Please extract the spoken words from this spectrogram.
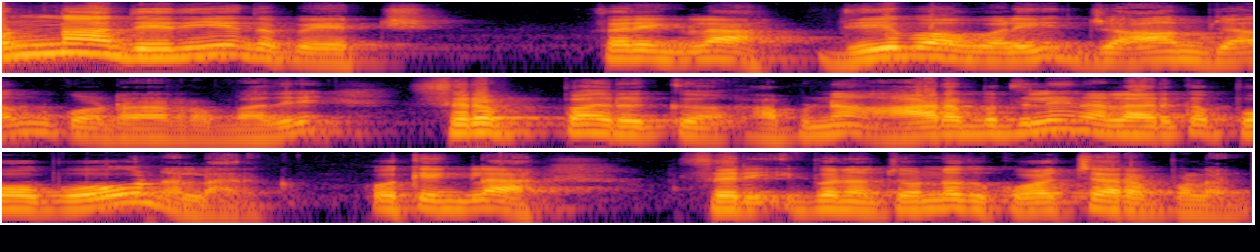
ஒன்றாந்தேதி இந்த பயிற்சி. சரிங்களா? தீபாவளி ஜாம் ஜாம் கொண்டாடுற மாதிரி சிறப்பாக இருக்கும். அப்படின்னா ஆரம்பத்துலேயே நல்லாயிருக்க போக போக நல்லாயிருக்கும் ஓகேங்களா? சரி இப்போ நான் சொன்னது கோச்சார பலன்.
